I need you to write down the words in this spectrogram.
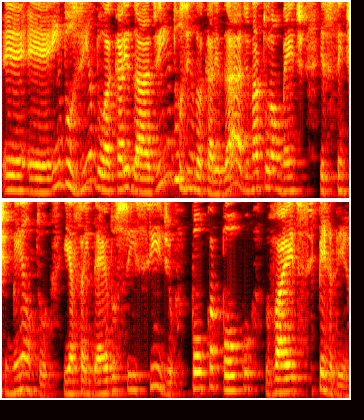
é, é, induzindo a caridade. E induzindo a caridade, naturalmente, esse sentimento e essa ideia do suicídio, pouco a pouco, vai se perder.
